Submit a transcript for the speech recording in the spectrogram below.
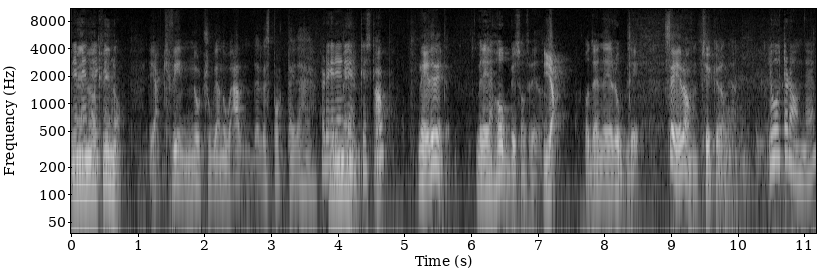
det är. Är Är det män eller kvinnor? Ja, kvinnor tror jag nog alldeles borta i det här. Är det en Män. yrkesgrupp? Ja. Nej, det är det inte. Men det är en hobby som förenar. Ja, Och den är rolig, säger de. tycker de ja. Låter de det?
